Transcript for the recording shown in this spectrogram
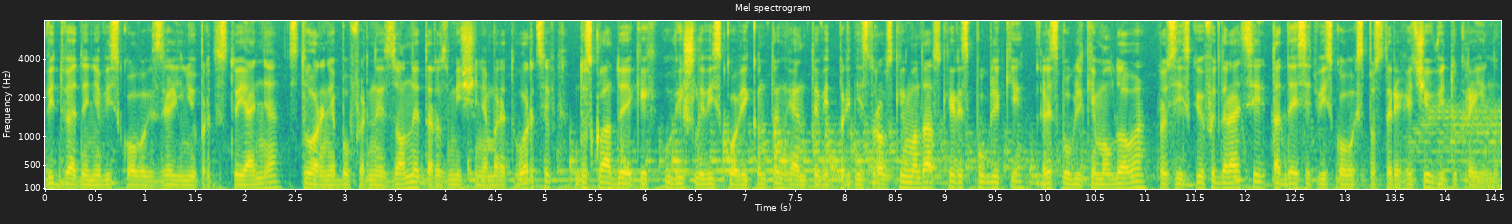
відведення військових за лінію протистояння, створення буферної зони та розміщення миротворців, до складу яких увійшли військові контингенти від Придністровської Молдавської Республіки, Республіки Молдова, Російської Федерації та 10 військових спостерігачів від України.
